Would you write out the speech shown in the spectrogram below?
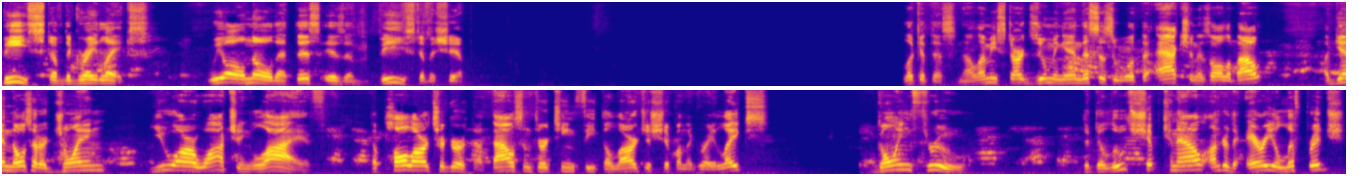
beast of the Great Lakes. We all know that this is a beast of a ship. Look at this. Now let me start zooming in. This is what the action is all about. Again, those that are joining, you are watching live the Paul R. Tregurtha, 1,013 feet, the largest ship on the Great Lakes, going through the Duluth Ship Canal under the aerial lift bridge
